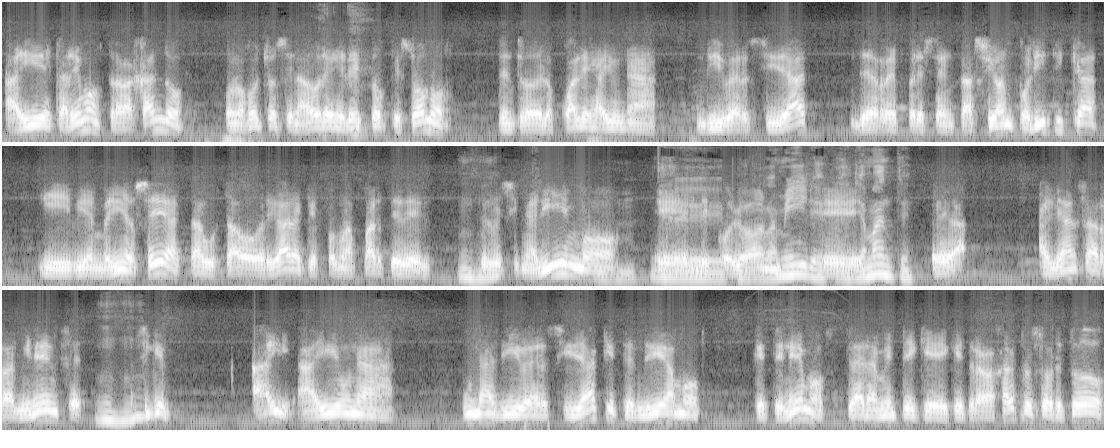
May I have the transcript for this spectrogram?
ahí estaremos trabajando con los ocho senadores electos que somos, dentro de los cuales hay una diversidad de representación política y bienvenido sea, está Gustavo Vergara, que forma parte del, vecinalismo, eh, de Colón. Ramírez, eh, Diamante. Eh, Alianza Ramirense. Así que hay, hay una, una diversidad que tendríamos, que tenemos claramente que, trabajar, pero sobre todo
